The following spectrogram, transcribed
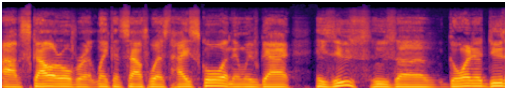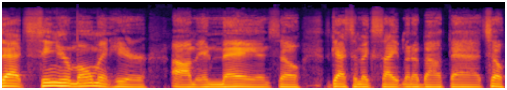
um, scholar over at Lincoln Southwest High School. And then we've got Jesus, who's uh, going to do that senior moment here um, in May, and so got some excitement about that. So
